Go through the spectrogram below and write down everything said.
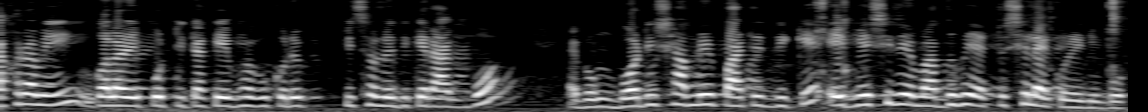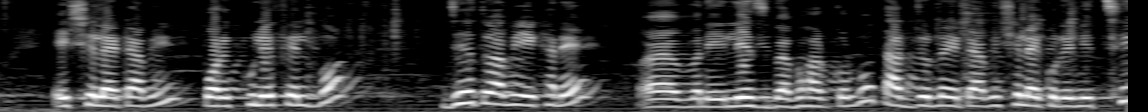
এখন আমি গলার এই পট্টিটাকে এভাবে করে পিছনের দিকে রাখব। এবং বডির সামনের পার্টের দিকে এই মেশিনের মাধ্যমে একটা সেলাই করে নিব। এই সেলাইটা আমি পরে খুলে ফেলব। যেহেতু আমি এখানে মানে লেস ব্যবহার করব, তার জন্য এটা আমি সেলাই করে নিচ্ছি।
